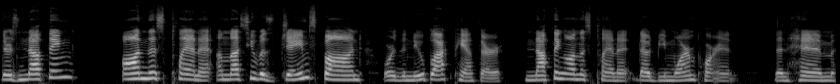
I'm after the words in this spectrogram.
there's nothing on this planet unless he was James Bond or the new Black Panther. Nothing on this planet that would be more important than him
